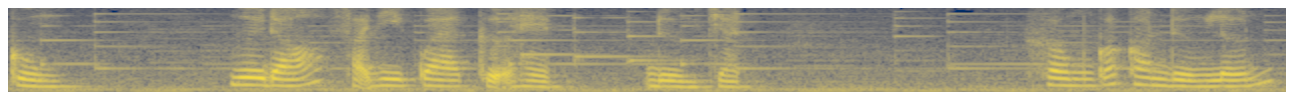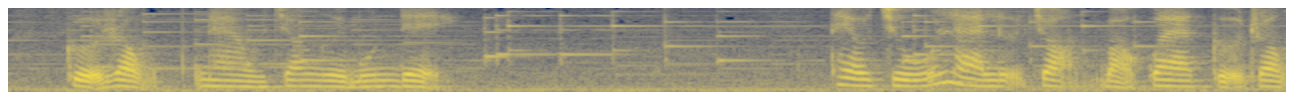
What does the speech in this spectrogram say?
cùng, người đó phải đi qua cửa hẹp, đường chật. Không có con đường lớn, cửa rộng nào cho người môn đệ. Theo Chúa là lựa chọn bỏ qua cửa rộng,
